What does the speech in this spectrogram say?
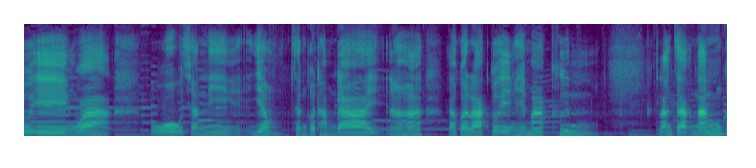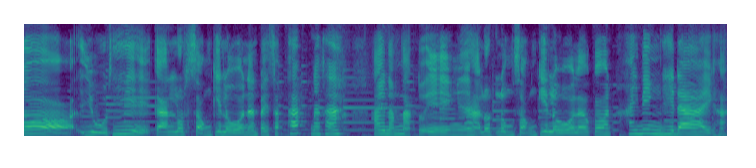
ตัวเองว่า โอ้ฉันนี่เยี่ยมฉันก็ทำได้นะคะแล้วก็รักตัวเองให้มากขึ้น หลังจากนั้นก็อยู่ที่การลด 2 กิโลนั้นไปสักพักนะคะ ให้น้ำหนักตัวเองนะคะลดลง 2 กิโลแล้วก็ให้นิ่งให้ได้ค่ะ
